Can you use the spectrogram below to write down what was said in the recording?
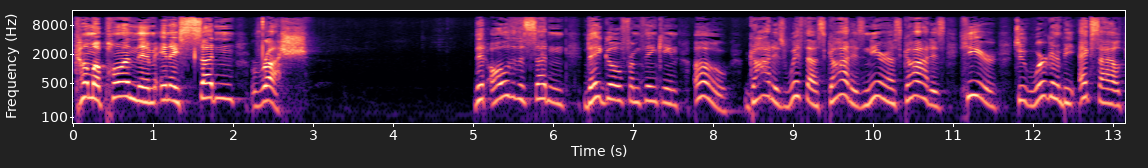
come upon them in a sudden rush. That all of a sudden they go from thinking, oh, God is with us, God is near us, God is here, to we're going to be exiled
